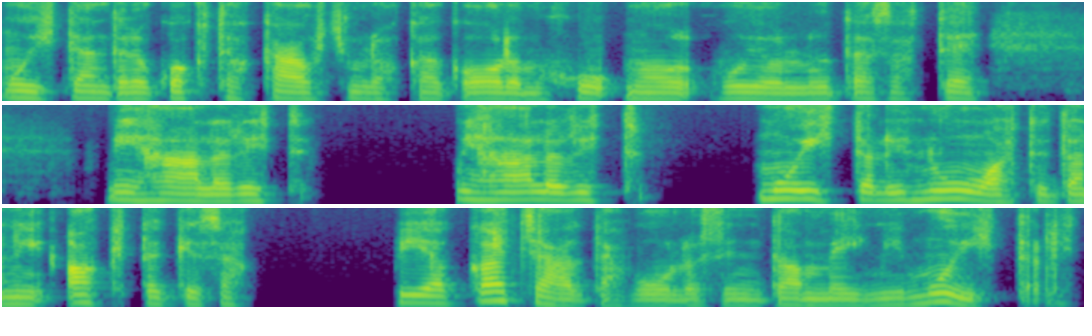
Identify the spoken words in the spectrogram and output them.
muistan tällä kokta kausti mulla kolme huijollu tässä te mihalerit mihalerit muisteli nuohteta niin aktakesa pia katsalta huulosin tammeimi muistelit.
